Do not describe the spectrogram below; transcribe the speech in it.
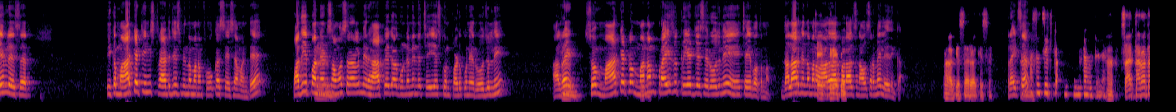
ఏం లేదు సార్. ఇక మార్కెటింగ్ స్ట్రాటజీస్ మీద మనం ఫోకస్ చేసామంటే పది పన్నెండు సంవత్సరాలు మీరు హ్యాపీగా గుండె మీద చేసుకొని పడుకునే రోజుల్ని ఆల్ రైట్ సో మార్కెట్లో మనం ప్రైజ్ క్రియేట్ చేసే రోజుని చేయబోతున్నాం. దళార్ మీద మనం ఆధారపడాల్సిన అవసరమే లేదు ఇంకా okay sir okay sir. Right sir sir తర్వాత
